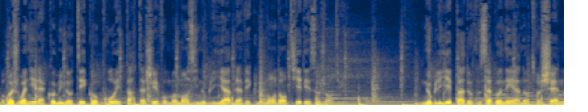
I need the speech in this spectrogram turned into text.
Rejoignez la communauté GoPro et partagez vos moments inoubliables avec le monde entier dès aujourd'hui. N'oubliez pas de vous abonner à notre chaîne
